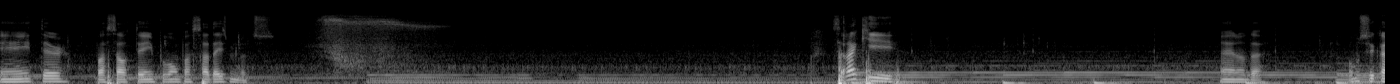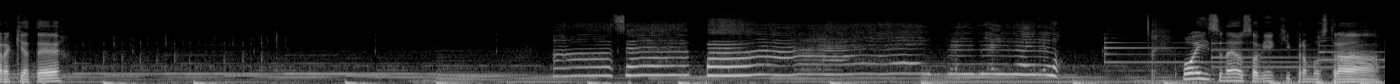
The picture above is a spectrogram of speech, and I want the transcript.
Enter. Passar o tempo, vão passar 10 minutos. Será que... É, não dá. Vamos ficar aqui até... Bom, é isso, né? Eu só vim aqui pra mostrar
